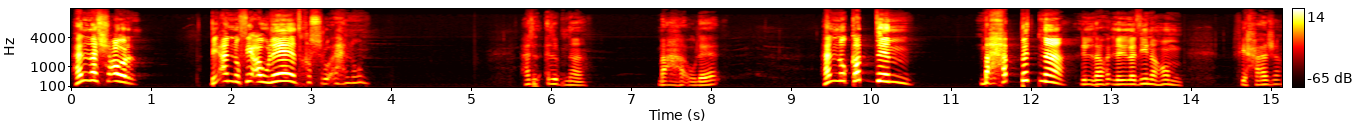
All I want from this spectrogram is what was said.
هل نشعر بانه في أولاد خسروا أهلهم؟ هل قلبنا مع هؤلاء؟ هل نقدم محبتنا للذين هم في حاجة؟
